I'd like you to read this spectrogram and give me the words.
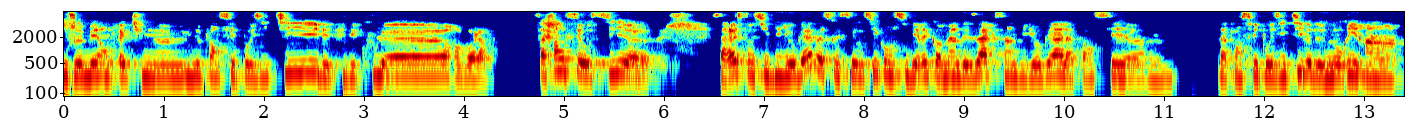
où je mets en fait une, une pensée positive et puis des couleurs, voilà. Sachant que c'est aussi, euh, ça reste aussi du yoga parce que c'est aussi considéré comme un des axes hein, du yoga, la pensée, euh, la pensée positive et de nourrir un,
